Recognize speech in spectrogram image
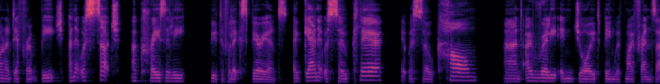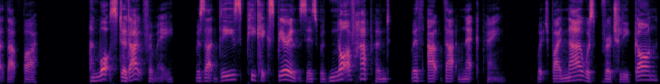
on a different beach, and it was such a crazily beautiful experience. Again, it was so clear, it was so calm, and I really enjoyed being with my friends at that bar. And what stood out for me was that these peak experiences would not have happened without that neck pain, which by now was virtually gone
